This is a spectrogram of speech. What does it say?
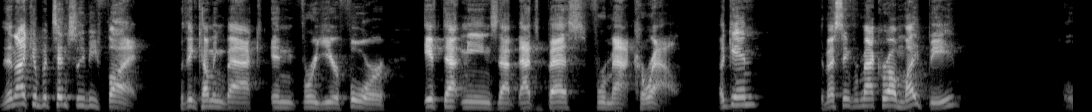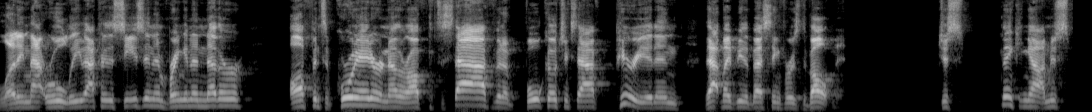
then I could potentially be fine with him coming back in for year four if that means that that's best for Matt Corral. Again, the best thing for Matt Corral might be letting Matt Rhule leave after the season and bringing in another offensive coordinator, another offensive staff, and a full coaching staff, period. And that might be the best thing for his development. Just thinking out, I'm just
